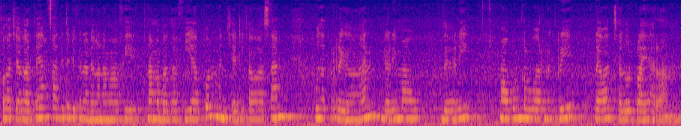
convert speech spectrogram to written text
Kota Jakarta yang saat itu dikenal dengan nama, nama Batavia pun menjadi kawasan pusat perdagangan dari mau dari maupun ke luar negeri lewat jalur pelayaran.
